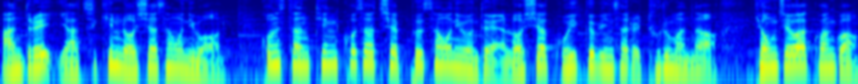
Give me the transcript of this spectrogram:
안드레이 야츠킨 러시아 상원의원, 콘스탄틴 코사체프 상원의원 등 러시아 고위급 인사를 두루 만나 경제와 관광,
